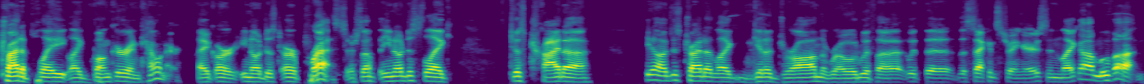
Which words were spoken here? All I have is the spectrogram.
try to play like bunker and counter, like or you know, just or press or something, you know, just like just try to you know, just try to like get a draw on the road with uh with the the second stringers and like oh move on.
